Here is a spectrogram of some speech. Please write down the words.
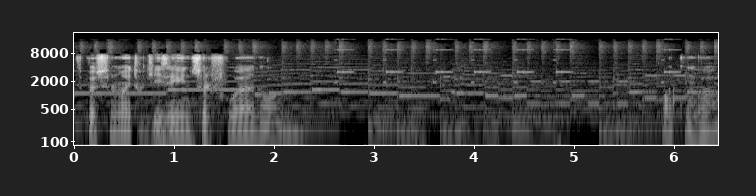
Ça peut seulement être utilisé une seule fois dans en combat.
